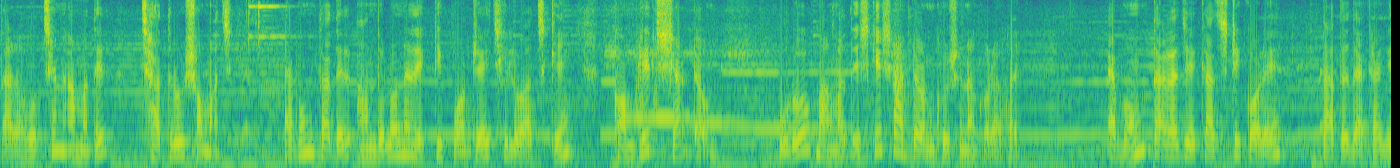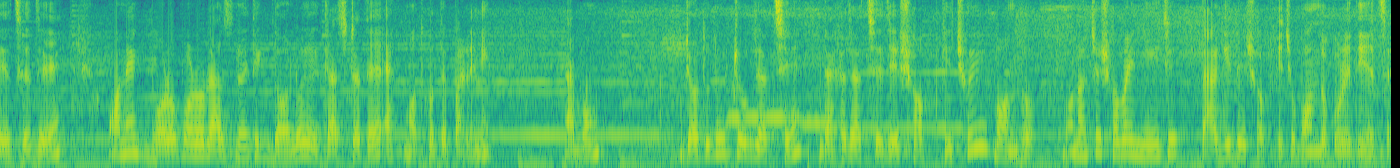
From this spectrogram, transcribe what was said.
তারা হচ্ছেন আমাদের ছাত্র সমাজ এবং তাদের আন্দোলনের একটি পর্যায় ছিল আজকে কমপ্লিট শাটডাউন পুরো বাংলাদেশকে শাটডাউন ঘোষণা করা হয়। এবং তারা যে কাজটি করে, তাতে দেখা গেছে যে অনেক বড় বড় রাজনৈতিক দলও এই কাজটাতে একমত হতে পারেনি। এবং যতদূর চোখ যাচ্ছে, দেখা যাচ্ছে যে সব কিছুই বন্ধ। মনে হচ্ছে সবাই নিজে তাগিদে সব কিছু বন্ধ করে দিয়েছে।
